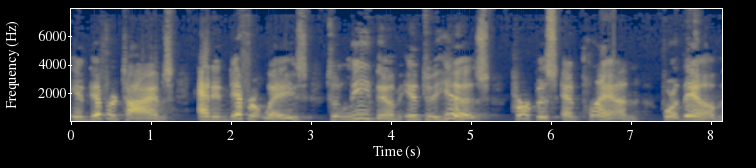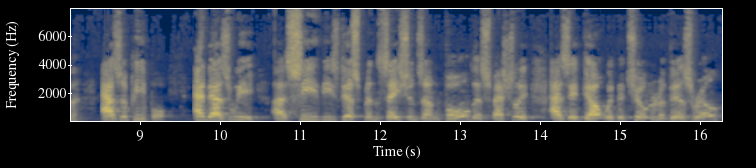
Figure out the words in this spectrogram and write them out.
in different times and in different ways to lead them into His purpose and plan for them as a people. And as we uh, see these dispensations unfold, especially as they dealt with the children of Israel,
